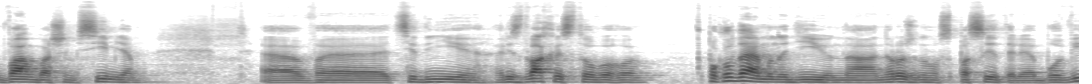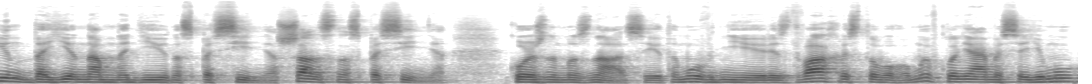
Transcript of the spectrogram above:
вам, вашим сім'ям в ці дні Різдва Христового. Покладаємо надію на народженого Спасителя, бо Він дає нам надію на спасіння, шанс на спасіння кожному з нас. І тому в дні Різдва Христового ми вклоняємося йому.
